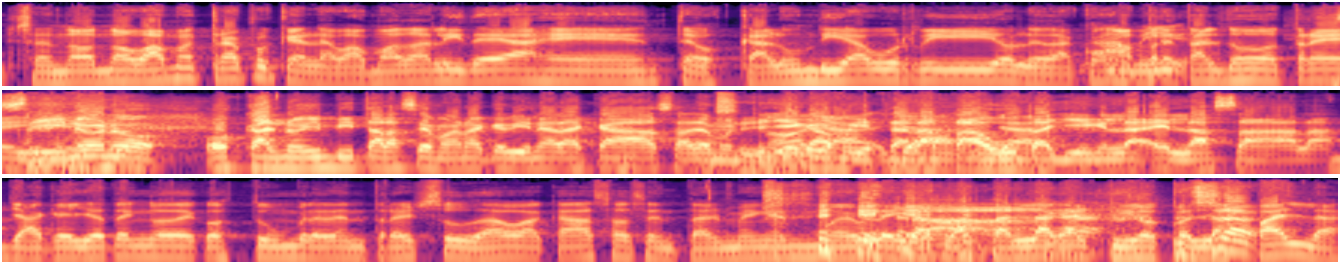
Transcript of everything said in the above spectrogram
O sea, no, no vamos a entrar porque le vamos a dar la idea a gente. Oscar un día aburrido, le da con A mí- apretar dos o tres. Sí, y- no, no. Oscar nos invita la semana que viene a la casa. De momento Sí. llegamos No, y ya, está el ya, ataúd ya. allí en la, en la sala. Ya que yo tengo de costumbre de entrar sudado a casa, sentarme en el mueble y aplastar lagartijos con la espalda.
